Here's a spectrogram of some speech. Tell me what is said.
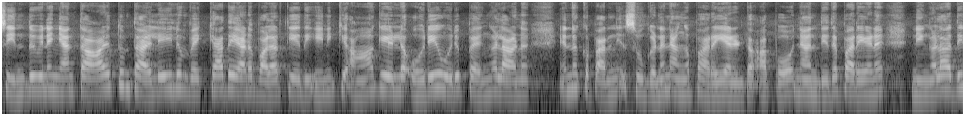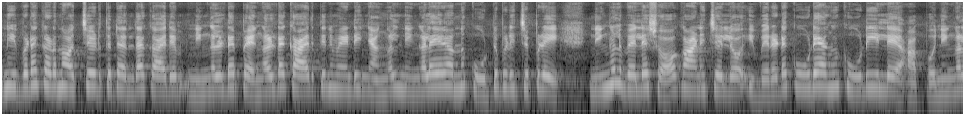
സിന്ധുവിനെ ഞാൻ താഴത്തും തലയിലും വെക്കാതെയാണ് വളർത്തിയത്. എനിക്ക് ആകെയുള്ള ഒരേ ഒരു പെങ്ങളാണ് എന്നൊക്കെ പറഞ്ഞ് സുഗണൻ അങ്ങ് പറയാണ് കേട്ടോ. അപ്പോൾ നന്ദിത പറയാണ് നിങ്ങൾ അതിന് ഇവിടെ കിടന്ന് ഒച്ച എടുത്തിട്ട് എന്താ കാര്യം? നിങ്ങളുടെ പെങ്ങളുടെ കാര്യത്തിന് വേണ്ടി ഞങ്ങൾ നിങ്ങളെ ഒന്ന് കൂട്ടുപിടിച്ചപ്പോഴേ നിങ്ങൾ വല്ല ഷോ കാണിച്ചല്ലോ. ഇവരുടെ കൂടെ അങ്ങ് കൂടിയില്ലേ? അപ്പോൾ നിങ്ങൾ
